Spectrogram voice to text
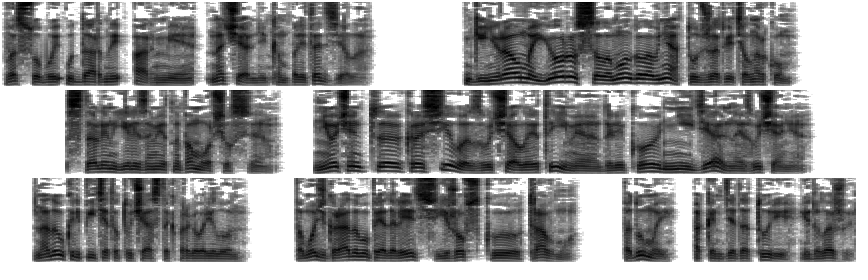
в особой ударной армии начальником политотдела? Генерал-майор Соломон Головня, тут же ответил нарком. Сталин еле заметно поморщился. Не очень-то красиво звучало это имя, далеко не идеальное звучание. Надо укрепить этот участок, проговорил он. Помочь Градову преодолеть ежовскую травму. Подумай о кандидатуре и доложи.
